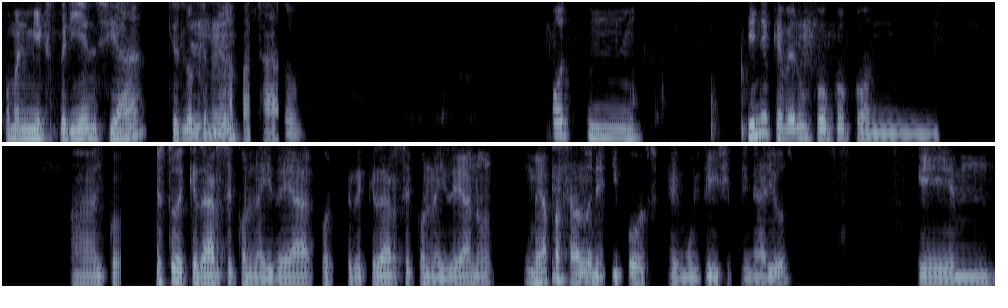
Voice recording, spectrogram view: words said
como en mi experiencia, qué es lo que me ha pasado. Mm, tiene que ver un poco con, esto de quedarse con la idea, de quedarse con la idea, ¿no? Me ha pasado en equipos eh, multidisciplinarios que mm,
